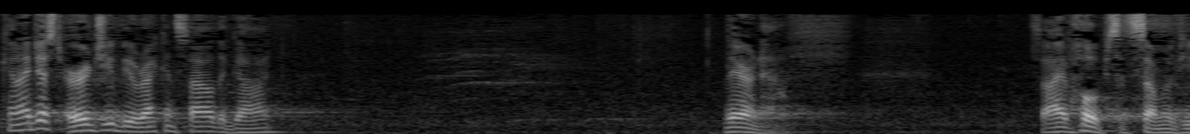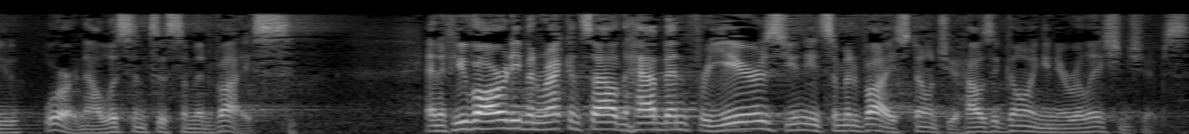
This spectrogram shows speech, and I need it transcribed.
Can I just urge you be reconciled to God? There now. So I have hopes that some of you were. Now listen to some advice. And if you've already been reconciled and have been for years, you need some advice, don't you? How's it going in your relationships?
